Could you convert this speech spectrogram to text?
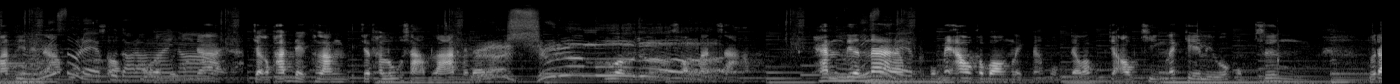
มาร์ตินดาวสองตัวนี้ได้นะจักรพรรดิเด็กพลังจะทะลุ 3 ล้านไปแล้วร่วงสองล้านสาม แฮนเดือนหน้าผมไม่เอากระบองเหล็กนะผมแต่ว่าผมจะเอาคิงและเกลิวผมซึ่งตัวด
